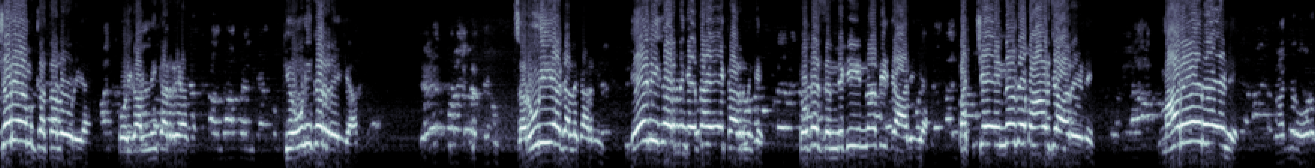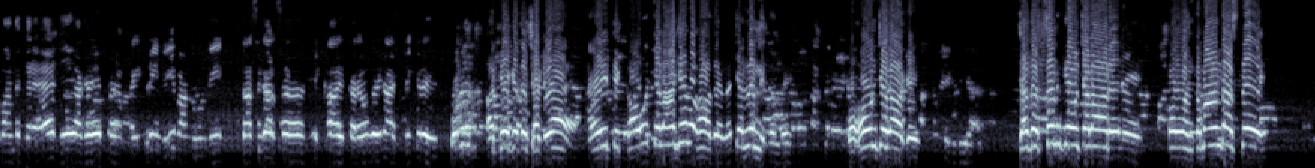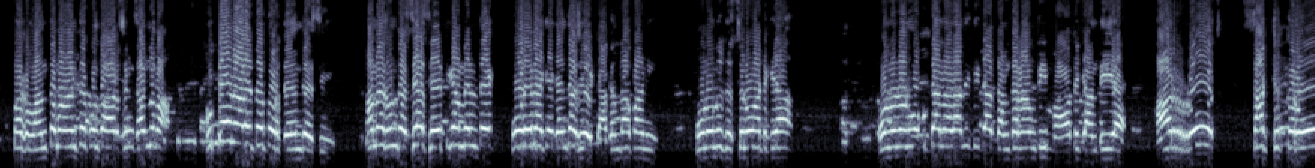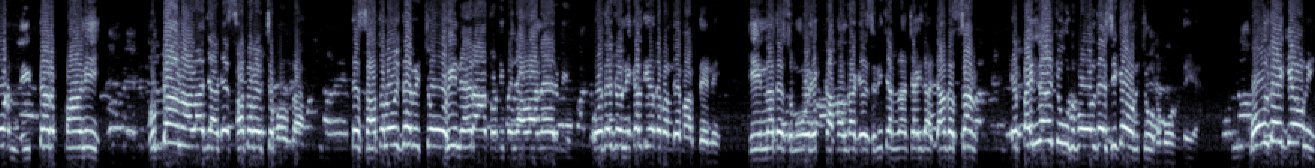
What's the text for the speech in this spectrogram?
ਸ਼ਰੇਆਮ ਕਤਲ ਹੋ ਰਿਹਾ ਕੋਈ ਗੱਲ ਨਹੀਂ ਕਰ ਰਿਹਾ। ਕਿਉਂ ਨਹੀਂ ਕਰ ਰਹੇ ਯਾਰ? ਜ਼ਰੂਰੀ ਹੈ ਗੱਲ ਕਰਨੀ। ਇਹ ਨਹੀਂ ਕਰਨਗੇ ਤਾਂ ਇਹ ਕਰਨਗੇ ਕਿਉਂਕਿ ਜ਼ਿੰਦਗੀ ਇਹਨਾਂ ਦੀ ਜਾ ਰਹੀ ਹੈ। ਬੱਚੇ ਇਹਨਾਂ ਦੇ ਬਾਹਰ ਜਾ ਰਹੇ ਨੇ ਮਾਰੇ ਰਹੇ ਨੇ। ਅੱਜ ਰੋਡ ਬੰਦ ਕਰਿਆ। ਜੇ ਅਗਰ ਫੈਕਟਰੀ ਨਹੀਂ ਬੰਦ ਹੁੰਦੀ ਤਾਂ ਸੰਘਰਸ਼ ਤਿੱਖਾ ਕਰੋਗੇ ਨਾ ਇਸ ਤਰੀਕੇ ਅੱਗੇ ਕਿਤੇ ਛੱਡਿਆ ਹੈ। ਐ ਤਿੱਖਾ ਉਹ ਚਲਾ ਕੇ ਵਿਖਾ ਦੇਣ ਚੱਲਣ ਨਹੀਂ ਦਿੰਦੇ। ਉਹ ਹੁਣ ਚਲਾ ਕੇ। ਜਦ ਦੱਸਣ ਕਿਉਂ ਚਲਾ ਰਹੇ ਨੇ? ਭਗਵੰਤ ਮਾਨ ਦੱਸਦੇ। ਭਗਵੰਤ ਮਾਨ ਤੇ ਕੁਲਤਾਰ ਸਿੰਘ ਸੰਧਵਾ ਬੁੱਢੇ ਨਾਲੇ ਤਾਂ ਤੁਰਦੇ ਹੁੰਦੇ ਸੀ। ਆ ਮੈਂ ਤੁਹਾਨੂੰ ਦੱਸਿਆ, ਸੇਤੀਆਂ ਮਿਲ ਦੇ ਕੋਲੇ ਬਹਿ ਕੇ ਕਹਿੰਦਾ ਸੀ, ਏਡਾ ਗੰਦਾ ਪਾਣੀ। ਹੁਣ ਉਹਨੂੰ ਦੱਸਣੋਂ ਅਟ ਗਿਆ। ਹੁਣ ਉਹਨਾਂ ਨੂੰ ਉਹ ਬੁੱਢਾ ਨਾਲਾ ਨਹੀਂ ਦੀਦਾ ਦੰਦਨਾਂ ਦੀ ਮੌਤ ਜਾਂਦੀ ਹੈ। ਹਰ ਰੋਜ਼ 60 ਕਰੋੜ ਲੀਟਰ ਪਾਣੀ ਬੁੱਢਾ ਨਾਲਾ ਜਾ ਕੇ ਸਤਲੁਜ ਚ ਪਾਉਂਦਾ ਤੇ ਸਤਲੁਜ ਦੇ ਵਿੱਚੋਂ ਉਹੀ ਨਹਿਰਾਂ, ਤੁਹਾਡੀ ਪੰਜਾਬਾ ਨਹਿਰ ਵੀ, ਉਹਦੇ ਚੋਂ ਨਿਕਲਦੀਆਂ ਤੇ ਬੰਦੇ ਮਰਦੇ ਨੇ। ਕੀ ਇਹਨਾਂ ਤੇ ਸਮੂਹਿਕ ਕਤਲ ਦਾ ਕੇਸ ਨਹੀਂ ਚੱਲਣਾ ਚਾਹੀਦਾ? ਜਾਂ ਦੱਸਣ ਇਹ ਪਹਿਲਾਂ ਝੂਠ ਬੋਲਦੇ ਸੀ ਕਿ ਹੁਣ ਝੂਠ ਬੋਲਦੇ ਆ। ਬੋਲਦੇ ਕਿਉਂ ਨਹੀਂ?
